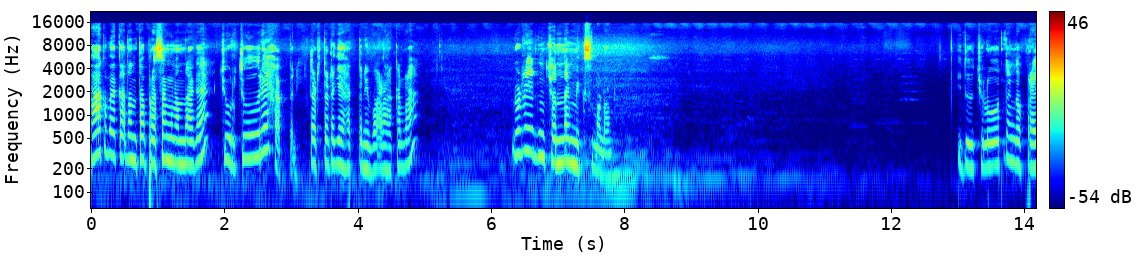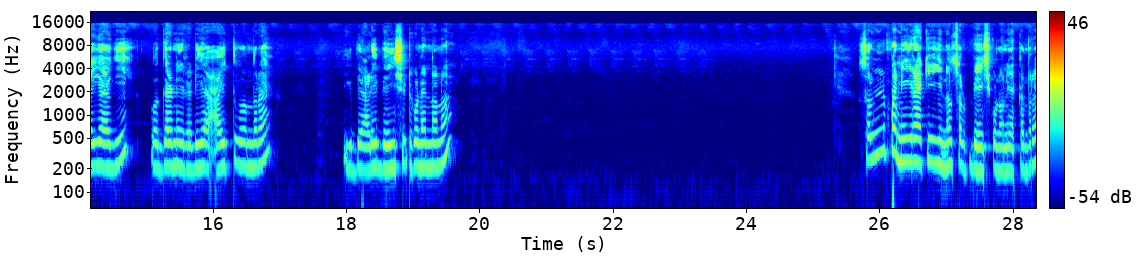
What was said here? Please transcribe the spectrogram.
ಹಾಕಬೇಕಾದಂಥ ಪ್ರಸಂಗ ಬಂದಾಗ ಚೂರು ಚೂರೇ ಹಾಕ್ತೀನಿ. ತಟ್ ತಟಗೆ ಹಾಕ್ತೀನಿ, ಭಾಳ ಹಾಕಲ್ಲ. ನೋಡಿರಿ ಇದನ್ನ ಚೆನ್ನಾಗಿ ಮಿಕ್ಸ್ ಮಾಡೋಣ. ಇದು ಚಲೋ ತಂಗ ಫ್ರೈ ಆಗಿ ಒಗ್ಗರಣೆ ರೆಡಿ ಆಯಿತು ಅಂದ್ರೆ ಈಗ ಬ್ಯಾಳಿ ಬೇಯಿಸಿಟ್ಕೊಂಡೇನೆ ನಾನು. ಸ್ವಲ್ಪ ನೀರು ಹಾಕಿ ಇನ್ನೊಂದು ಸ್ವಲ್ಪ ಬೇಯಿಸ್ಕೊಳೋಣ, ಯಾಕಂದ್ರೆ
